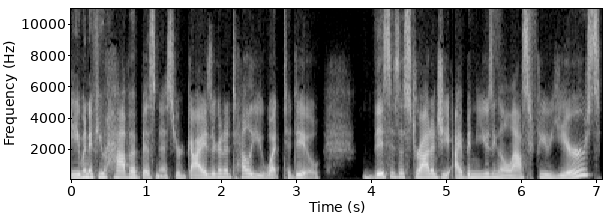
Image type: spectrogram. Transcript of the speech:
Even if you have a business, your guys are going to tell you what to do. This is a strategy I've been using the last few years.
